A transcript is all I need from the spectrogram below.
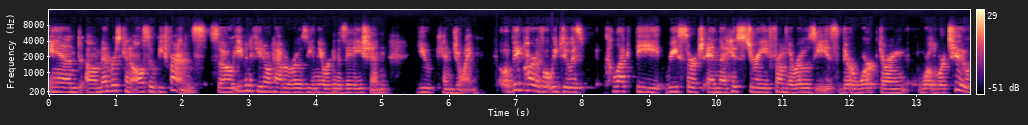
And uh, members can also be friends. So even if you don't have a Rosie in the organization, you can join. A big part of what we do is collect the research and the history from the Rosies, their work during World War II,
